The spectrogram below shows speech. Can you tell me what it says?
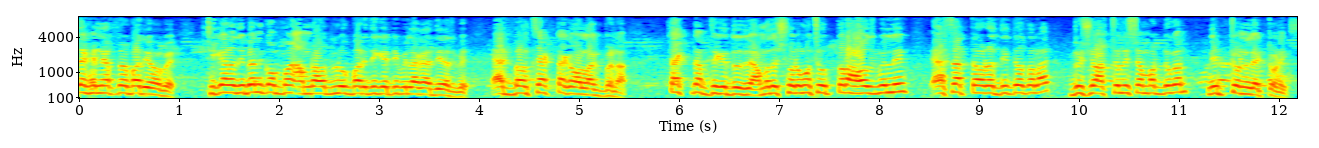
যেখানে আপনার বাড়ি হবে। ঠিকানা দিবেন কোম্পানি আমরা লোক বাড়ি থেকে টিভি লাগা দিয়ে আসবে। অ্যাডভান্স এক টাকাও লাগবে না। টেকনাফ থেকে তুলে আমাদের শোরুম হচ্ছে উত্তরা হাউস বিল্ডিং এসআর টাওয়ারের দ্বিতীয় তলায় দুশো আটচল্লিশ নম্বর দোকান নিপটন ইলেকট্রনিক্স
